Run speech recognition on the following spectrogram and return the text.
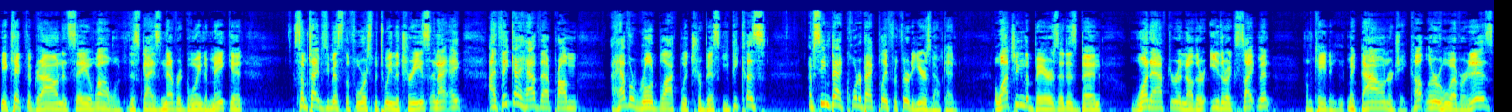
you kick the ground and say, well, this guy's never going to make it. Sometimes you miss the forest between the trees. And I, I, I think I have that problem. I have a roadblock with Trubisky because I've seen bad quarterback play for 30 years now, Ken. Watching the Bears, it has been one after another, either excitement from Cade McNown or Jay Cutler, or whoever it is,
